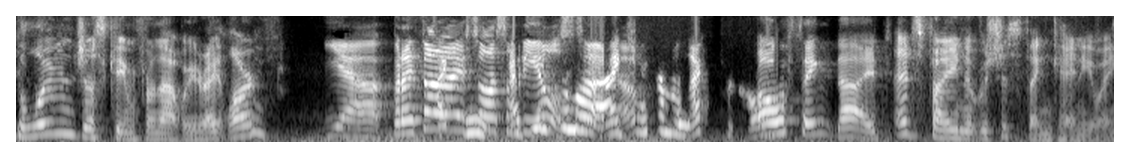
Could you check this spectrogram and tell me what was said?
Gloom just came from that way, right, Lauren? Yeah, but I thought I, came- saw somebody came else. From a, I came from electrical. Oh, Think died. It's fine. It was just Think anyway.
